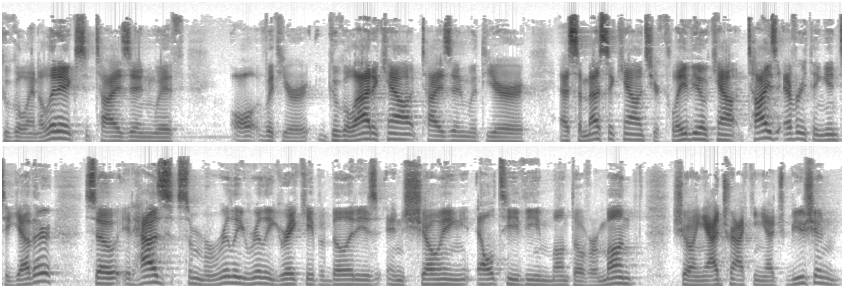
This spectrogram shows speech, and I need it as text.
Google Analytics. It ties in with all with your Google Ad account. Ties in with your SMS accounts, your Klaviyo account. Ties everything in together. So it has some really really great capabilities in showing LTV month over month, showing ad tracking attribution,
